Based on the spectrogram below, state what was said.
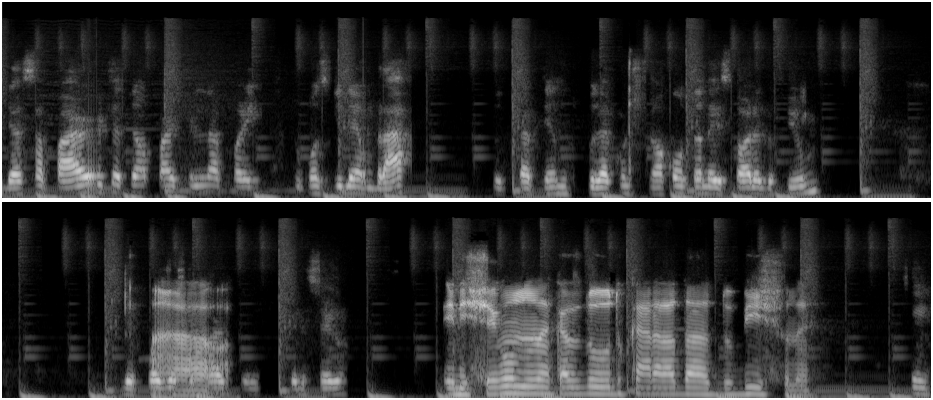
dessa parte até uma parte ali na frente. Se eu conseguir lembrar, se tu tá tendo, puder continuar contando a história do filme. Depois dessa Ah. parte que eles chegam. Eles chegam na casa do, do cara lá da- do bicho, né? Sim.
